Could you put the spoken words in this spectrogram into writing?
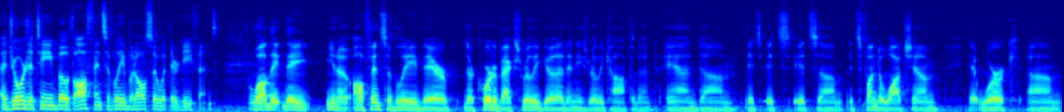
a Georgia team, both offensively but also with their defense? Well, they, they you know, offensively, their their quarterback's really good and he's really confident, and um, it's it's it's um, it's fun to watch him at work. Um,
